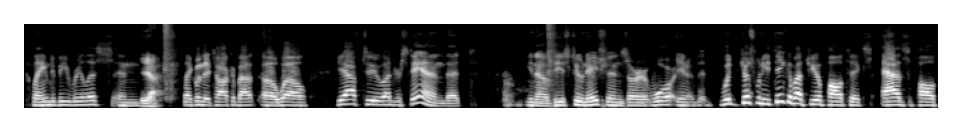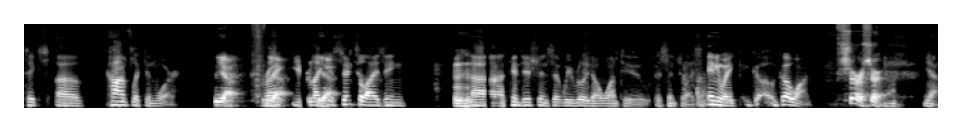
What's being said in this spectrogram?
claim to be realists. And yeah, like when they talk about uh, well you have to understand that you know these two nations are at war you know th- when, just when you think about geopolitics as the politics of conflict and war. Yeah, right? You're like yeah. essentializing Mhm. uh, conditions that we really don't want to essentialize. Anyway, go, go on. Sure, sure. Yeah. Yeah.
